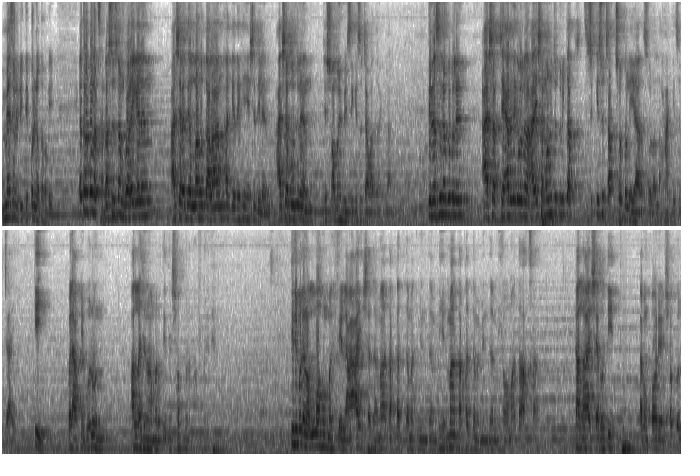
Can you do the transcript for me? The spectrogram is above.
মেজরিটিতে পরিণত হবে। রাসূল গেলেন, আয়েশা রাদিয়াল্লাহু তাআলা আনহাকে দেখে হেসে দিলেন। আয়েশা বুঝলেন যে সময় হয়েছে, কিছু চাওয়া দরকার। তিনি রাসূলকে বলেন আয়েশার চেহারা দেখে বললেন, আয়েশা, মনে হচ্ছে তুমি কিছু- চাচ্ছ বলে, ইয়া রাসূলুল্লাহ হ্যাঁ কিছু চাই। কি? বলে, আপনি বলুন আল্লাহ যেন আমার অতীতের সব গুনাহ মাফ করে দেন। তিনি বলেন, আল্লাহুম্মা গফির আয়েশা মা তাকাদ্দামাত মিন যামবিহি মা তাকাদ্দামা মিন যামবিহি ওয়া মা তাআখার আল্লাহ আয়েশার অতীত এবং পরের সকল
